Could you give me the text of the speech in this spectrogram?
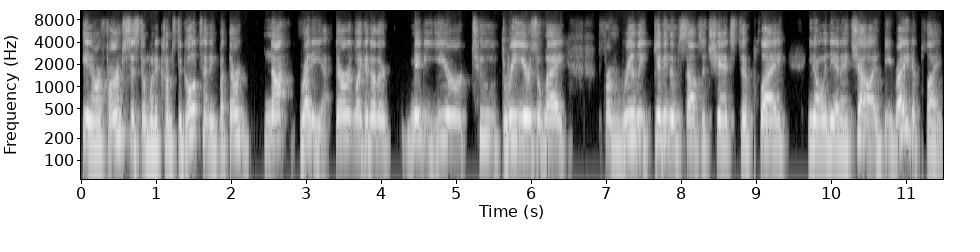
in our farm system when it comes to goaltending, but they're not ready yet. They're like another maybe year, two, three years away from really giving themselves a chance to play, you know, in the NHL and be ready to play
